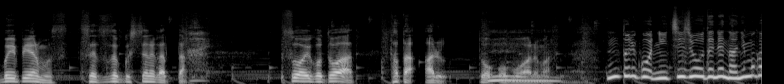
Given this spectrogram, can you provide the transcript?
VPN も接続してなかった、そういうことは多々あると思われますね。本当にこう日常でね何も考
